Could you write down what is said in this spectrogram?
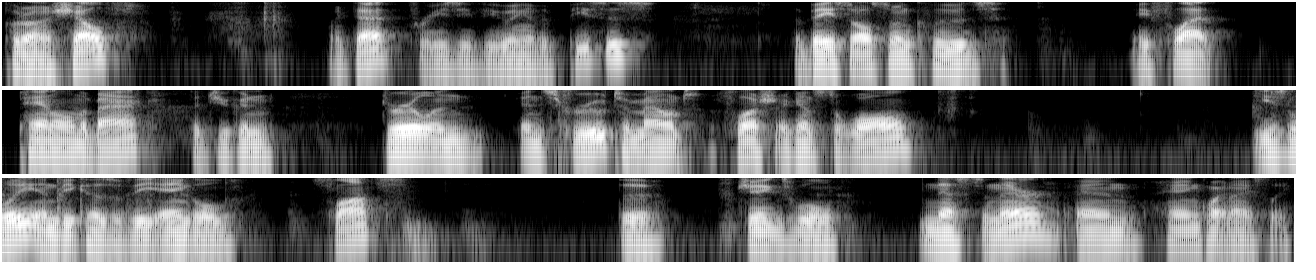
put on a shelf like that for easy viewing of the pieces. The base also includes a flat panel in the back that you can drill and, and screw to mount flush against a wall easily. And because of the angled slots, the jigs will nest in there and hang quite nicely.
